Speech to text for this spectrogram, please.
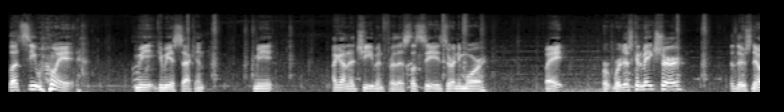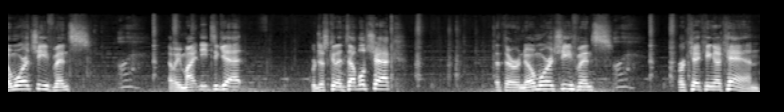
Let's see. Wait, give me oh. give me a second. Give me. I got an achievement for this. Let's oh. see. Is there any more? Wait, we're, we're just gonna make sure that there's no more achievements oh, that we might need to get. We're just gonna double check that there are no more achievements for kicking a can,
